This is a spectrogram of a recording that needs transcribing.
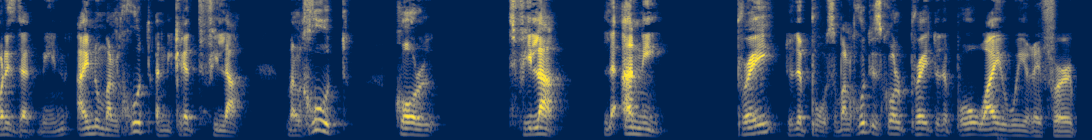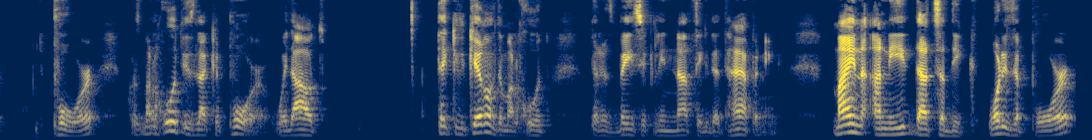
What does that mean? היינו מלכות הנקראת תפילה. Malchut, called Tfilah, La'ani, pray to the poor. So Malchut is called pray to the poor. Why we refer poor? Because Malchut is like a poor. Without taking care of the Malchut, there is basically nothing that happening. Mine ani that's tzaddik. What is a poor?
